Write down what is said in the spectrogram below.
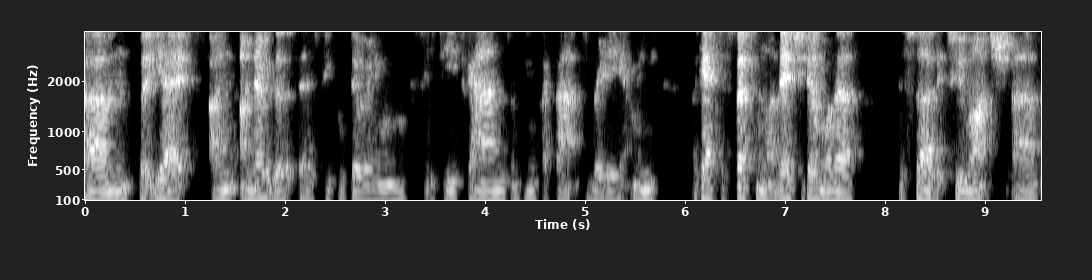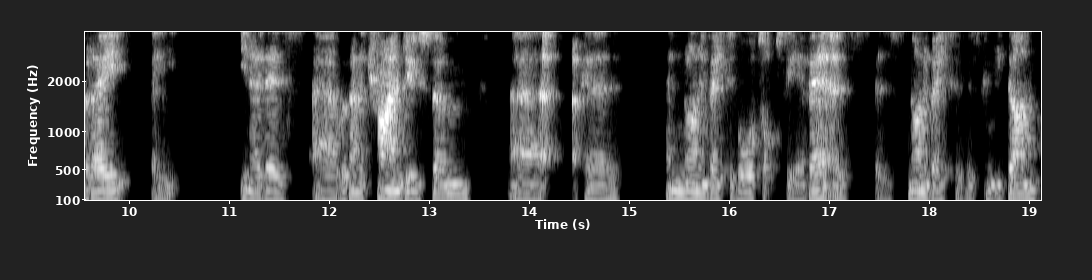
Um, but yeah, it's I, I know that there's people doing CT scans and things like that to really. I mean, I guess a specimen like this, you don't want to disturb it too much. Uh, but I, I, you know, there's uh, we're going to try and do some uh, like a, a, non-invasive autopsy of it, as as non-invasive as can be done,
